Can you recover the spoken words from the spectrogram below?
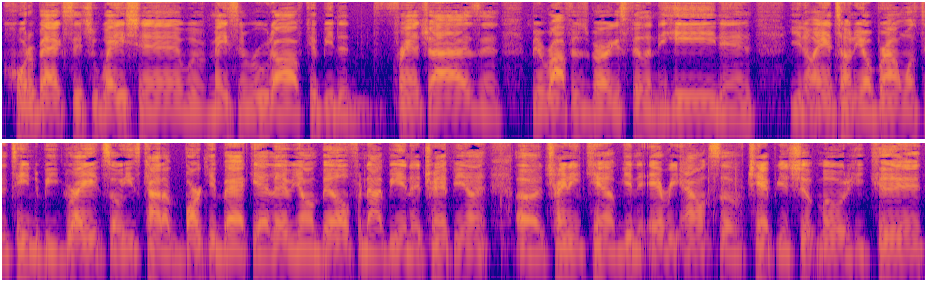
quarterback situation with Mason Rudolph could be the franchise, and Ben Roethlisberger is feeling the heat, and you know, Antonio Brown wants the team to be great, so he's kind of barking back at Le'Veon Bell for not being at champion uh, training camp, getting every ounce of championship mode he could.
